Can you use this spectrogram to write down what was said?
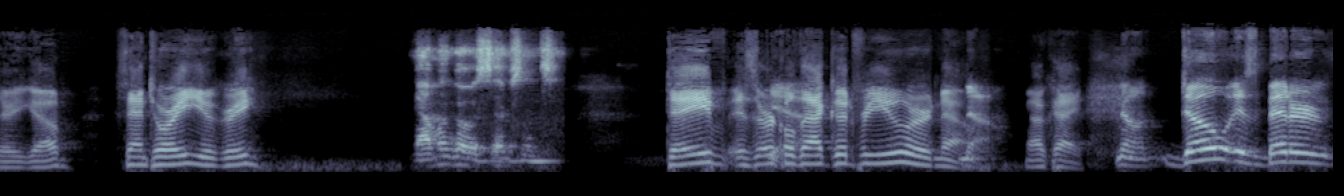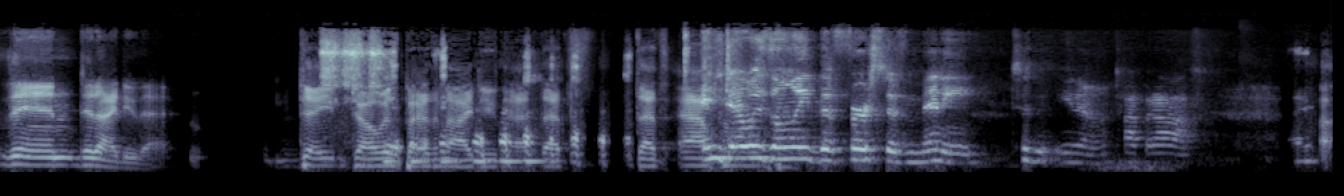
There you go. Santori, you agree? Yeah, I'm gonna go with Simpsons. Dave, is Urkel Yeah. that good for you or no? No, Okay. no. D'oh is better than did I do that? Dave, D'oh is better than I do that. That's that's And D'oh is only the first of many to, you know, top it off. Uh,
